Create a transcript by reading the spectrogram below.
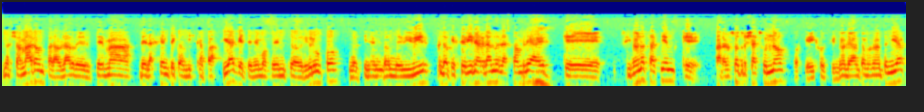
Nos llamaron para hablar del tema de la gente con discapacidad que tenemos dentro del grupo, no tienen dónde vivir. Lo que se viene hablando en la asamblea es que si no nos atienden, que para nosotros ya es un no, porque dijo si no levantamos una atendida,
